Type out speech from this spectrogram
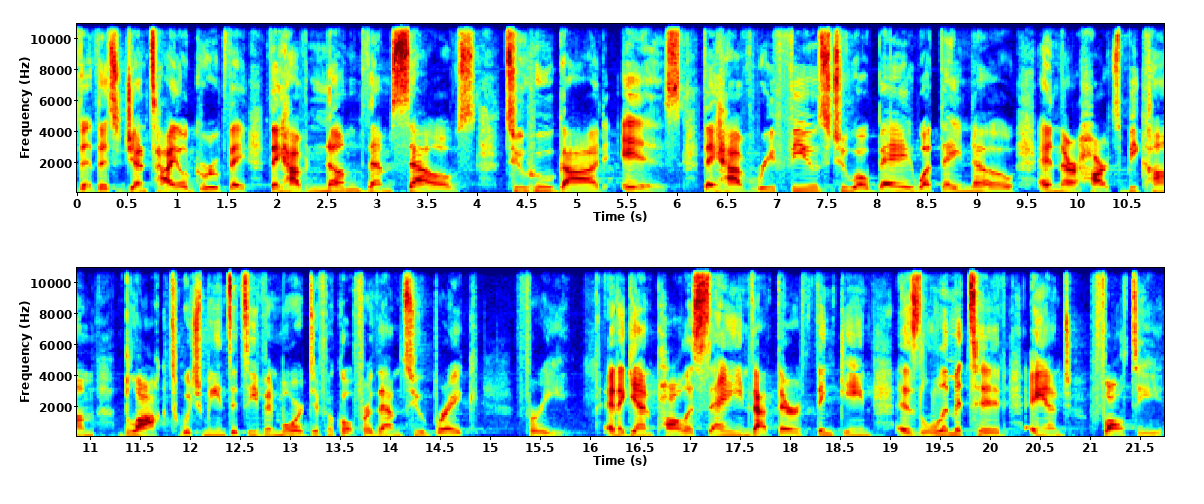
this Gentile group, they, they have numbed themselves to who God is. They have refused to obey what they know, and their hearts become blocked, which means it's even more difficult for them to break free. And again, Paul is saying that their thinking is limited and faulty.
